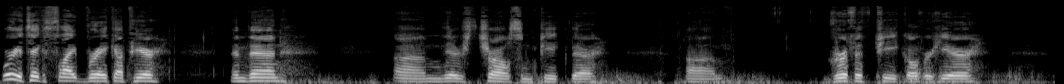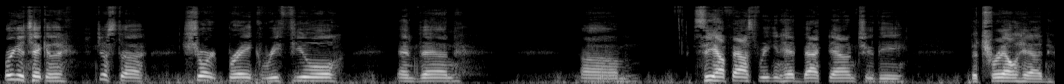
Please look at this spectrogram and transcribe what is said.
we're going to take a slight break up here and then um, there's Charleston Peak there. Um, Griffith Peak over here. We're going to take a just a short break, refuel, and then um, see how fast we can head back down to the the trailhead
